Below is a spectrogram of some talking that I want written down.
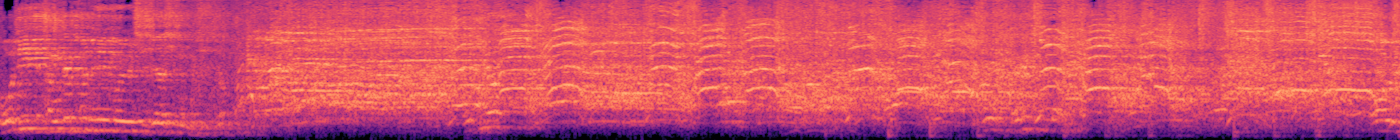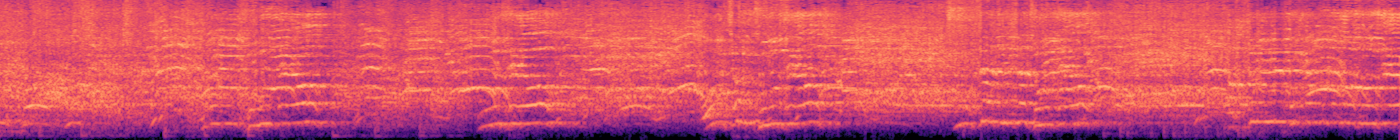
어디 당대표님을 지지하시는 곳이죠? 어디요? 네, 알겠습니다. 어, 예. 여러분 좋으세요? 좋으세요? 엄청 좋으세요? 진짜 진짜 좋으세요? 박정희 대통령도 좋으세요?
